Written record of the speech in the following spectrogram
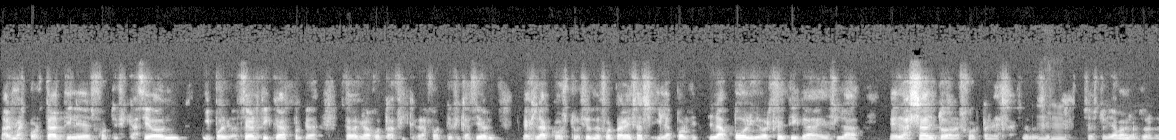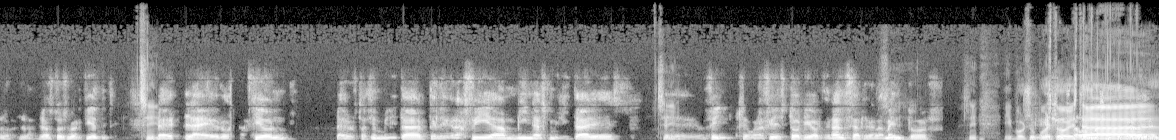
armas portátiles, fortificación y poliorcética, porque sabes que la fortificación es la construcción de fortalezas y la, la es la, el asalto a las fortalezas. Es decir, esto llaman las dos vertientes. La, aerostación, la aerostación militar, telegrafía, minas militares, eh, en fin, geografía, historia, ordenanzas, reglamentos. Y por supuesto está...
